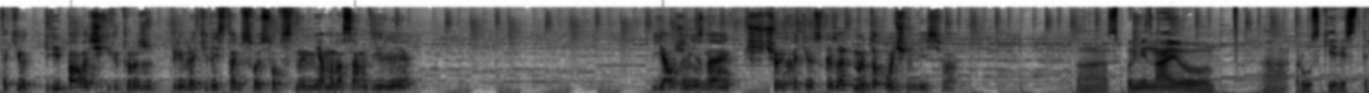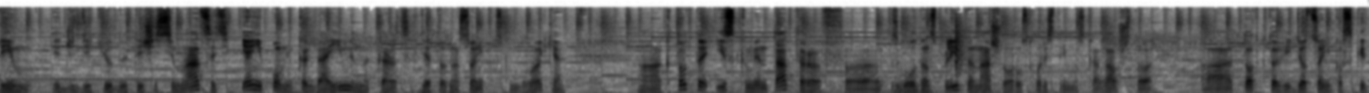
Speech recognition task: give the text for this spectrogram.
такие вот перепалочки, которые же превратились там в свой собственный мем, и на самом деле я уже не знаю, что я хотел сказать, но это очень весело. А, вспоминаю русский рестрим HDQ 2017. Я не помню, когда именно, кажется, где-то на сониковском блоке. А, кто-то из комментаторов а, с Golden Split нашего русского рестрима сказал, что а, тот, кто ведет сониковский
